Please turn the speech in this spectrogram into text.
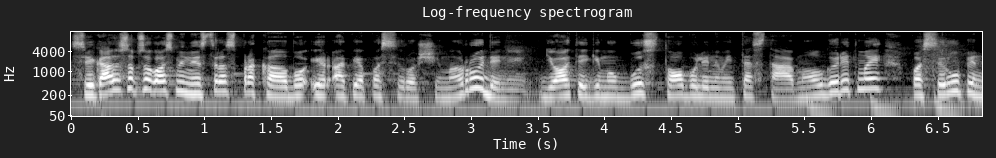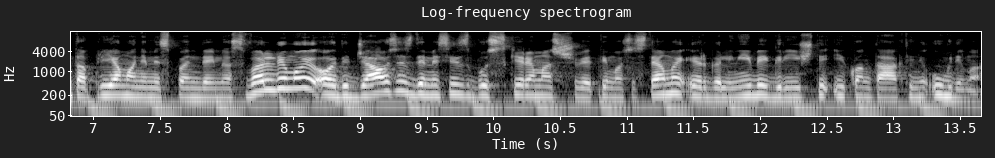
Sveikatos apsaugos ministras prakalbo ir apie pasiruošimą rudeniui. Jo teigimu bus tobulinami testavimo algoritmai, pasirūpinta priemonėmis pandemijos valdymui, o didžiausias dėmesys bus skiriamas švietimo sistemai ir galimybei grįžti į kontaktinį ūkdymą.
